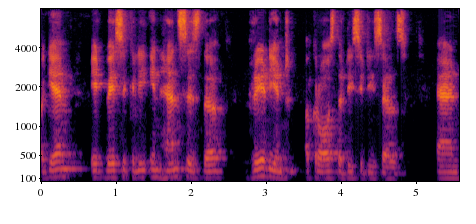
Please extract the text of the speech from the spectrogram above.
again, it basically enhances the gradient across the DCT cells. And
